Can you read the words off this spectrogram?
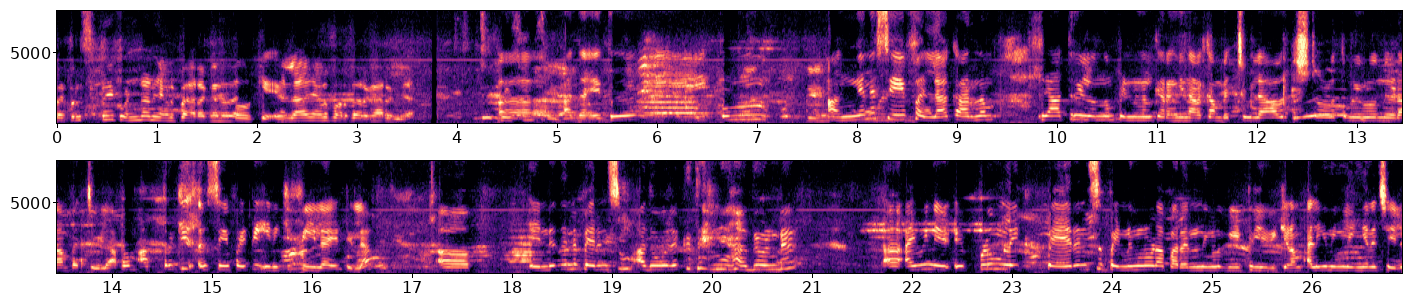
പെപ്പർ സ്പ്രേ കൊണ്ടാണ് ഞങ്ങളിപ്പോൾ ഇറങ്ങുന്നത്. ഓക്കെ അല്ലാതെ ഞങ്ങൾ പുറത്ത് ഇറങ്ങാറില്ല. അതായത് ഇപ്പം അങ്ങനെ സേഫ് അല്ല. കാരണം രാത്രിയിലൊന്നും പെണ്ണുങ്ങൾക്ക് ഇറങ്ങി നടക്കാൻ പറ്റൂല. അവർക്ക് ഇഷ്ടമുള്ള തുണികളൊന്നും ഇടാൻ പറ്റൂല. അപ്പം അത്രയ്ക്ക് സേഫ് ആയിട്ട് എനിക്ക് ഫീൽ ആയിട്ടില്ല. എന്റെ തന്നെ പേരൻസും അതുപോലൊക്കെ തന്നെ. അതുകൊണ്ട് ഐ മീൻ എപ്പോഴും ലൈക്ക് പേരൻസ് പെണ്ണുങ്ങളോടാ പറയുന്നത് നിങ്ങൾ വീട്ടിലിരിക്കണം അല്ലെങ്കിൽ നിങ്ങൾ ഇങ്ങനെ ചെയ്യൽ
